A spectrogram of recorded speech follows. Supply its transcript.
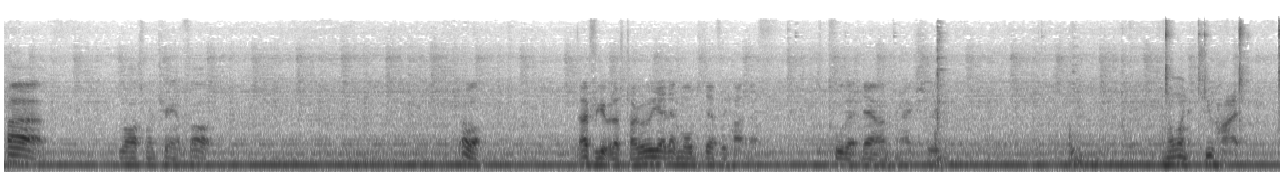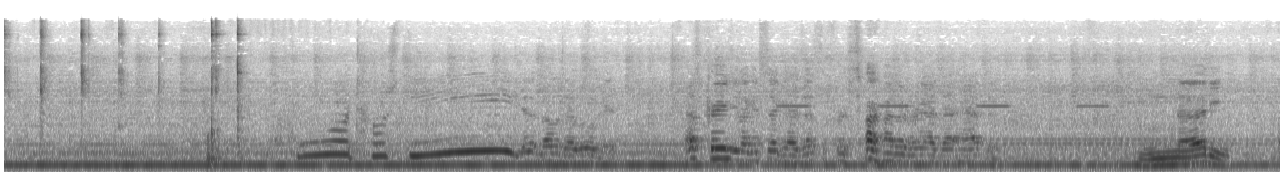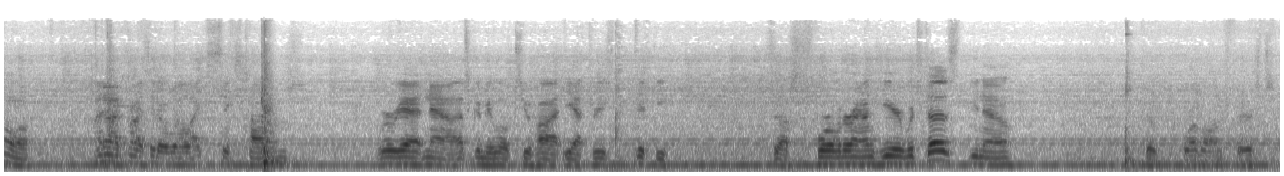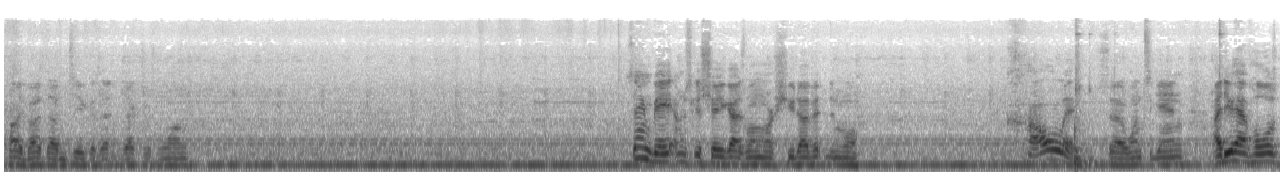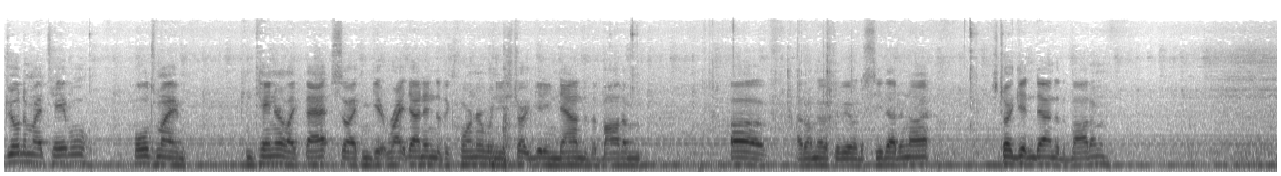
Uh, lost my train of thought. Oh well. I forget what I was talking about. Yeah, that mold's definitely hot enough. Let's pull that down, actually. I don't want it too hot. Whoa, toasty. Yeah, that was that little bit. That's crazy, like I said, guys. That's the first time I've ever had that happen. Nutty. Oh well. I know I probably said oh well like six times. Where we at now? That's gonna be a little too hot. Yeah, 350. So I'll swirl it around here, which does, you know, put glove on first. Probably both of them too, because that injector's warm. Same bait, I'm just gonna show you guys one more shoot of it, then we'll call it. So once again, I do have holes drilled in my table, holds my container like that, so I can get right down into the corner when you start getting down to the bottom of, I don't know if you'll be able to see that or not, start getting down to the bottom,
